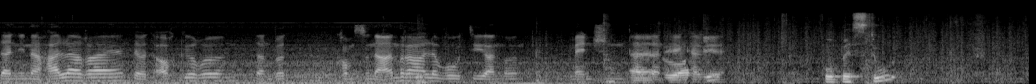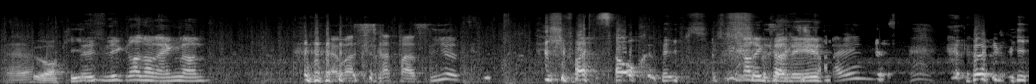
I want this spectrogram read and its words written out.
Dann in eine Halle rein, der wird auch gerönt. Dann wird, kommst du in eine andere Halle, wo die anderen Menschen Äh, halt? LKW. Wo bist du? Äh, Rocky? Ich flieg gerade nach England. ja, was ist gerade passiert? Ich weiß auch nicht. Ich bin gerade in Calais. Irgendwie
